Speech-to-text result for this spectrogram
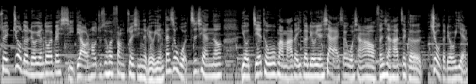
所以旧的留言都会被洗掉，然后就是会放最新的留言。但是我之前呢有截图妈妈的一个留言下来，所以我想要分享她这个旧的留言。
